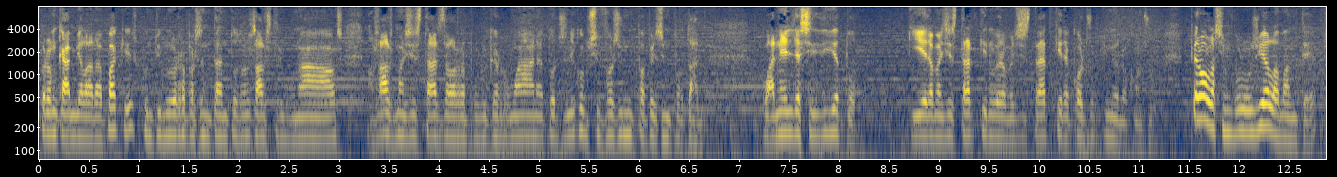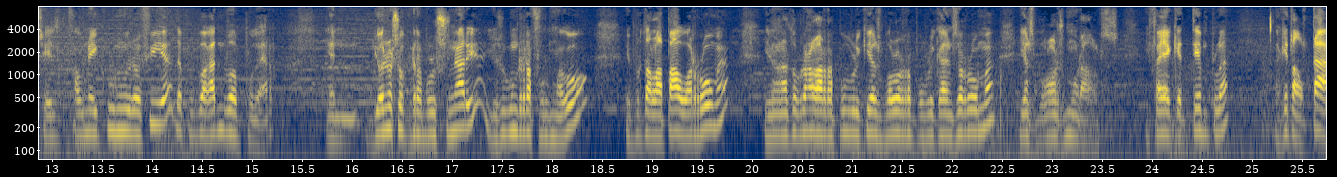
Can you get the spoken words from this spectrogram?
Però en canvi l'Arapaquis continua representant tots els alts tribunals, els alts magistrats de la república romana, tots allí com si fossin un paper important, quan ell decidia tot qui era magistrat, qui no era magistrat, qui era cònsul, qui no era cònsul. Però la simbologia la manté, o sigui, ell fa una iconografia de propaganda del poder. I en, jo no sóc revolucionari, jo sóc un reformador, he portat la pau a Roma i retornar la república i els valors republicans a Roma i els valors morals. I faig aquest temple, aquest altar,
